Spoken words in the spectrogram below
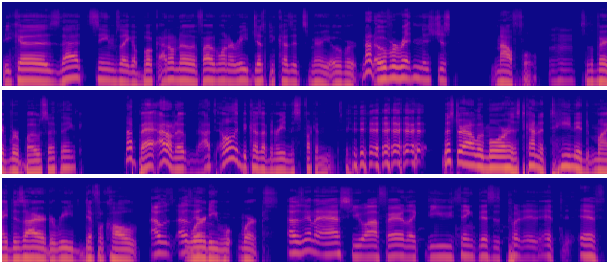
because that seems like a book I don't know if I would want to read just because it's very over not overwritten, it's just mouthful. hmm So very verbose, I think. Not bad. I don't know. I, only because I've been reading this fucking Mr. Alan Moore has kind of tainted my desire to read difficult, I was I was wordy Gonna, w- works. I was gonna ask you off air, like, do you think this is put if if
